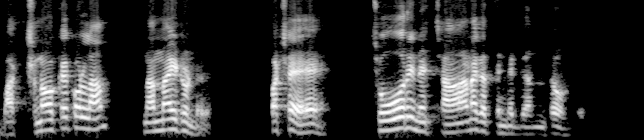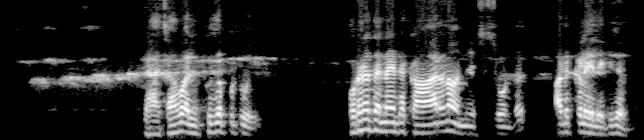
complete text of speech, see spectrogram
ഭക്ഷണമൊക്കെ കൊള്ളാം. നന്നായിട്ടുണ്ട്. പക്ഷേ ചോറിന് ചാണകത്തിന്റെ ഗന്ധമുണ്ട്. രാജാവ് അത്ഭുതപ്പെട്ടു പോയി. ഉടനെ തന്നെ അതിന്റെ കാരണം അന്വേഷിച്ചുകൊണ്ട് അടുക്കളയിലേക്ക് ചെന്നു.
